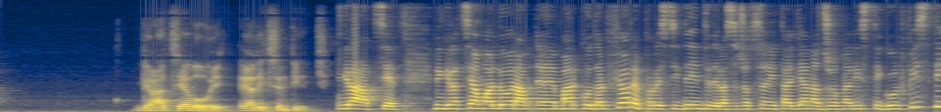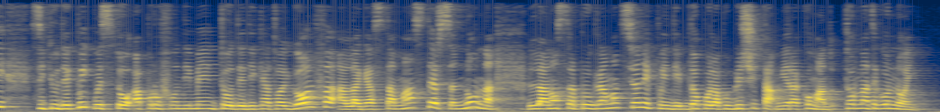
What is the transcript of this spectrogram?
Grazie a voi e a risentirci. Grazie. Ringraziamo allora eh, Marco Dalfiore, presidente dell'Associazione Italiana Giornalisti Golfisti. Si chiude qui questo approfondimento dedicato al golf, alla Gasta Masters, non la nostra programmazione, quindi dopo la pubblicità mi raccomando tornate con noi.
